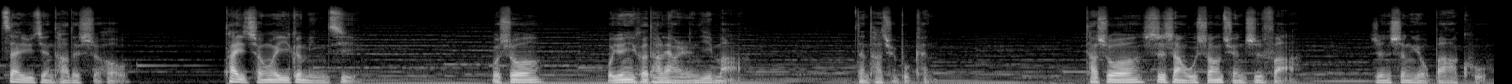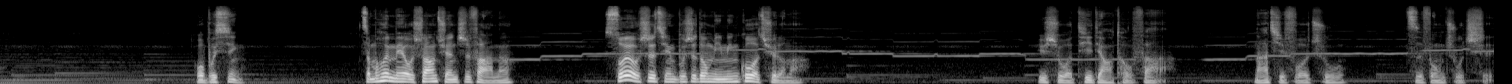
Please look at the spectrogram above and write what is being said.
再遇见她的时候，她已成为一个铭记。我说，我愿意和她两人一马，但她却不肯。她说：“世上无双全之法，人生有八苦。”我不信，怎么会没有双全之法呢？所有事情不是都明明过去了吗？于是我剃掉头发，拿起佛珠。自封主持，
